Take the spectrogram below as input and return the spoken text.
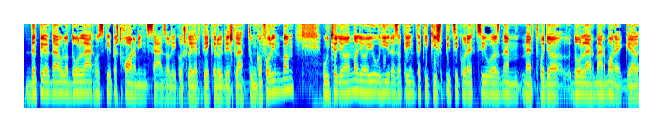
de például a dollárhoz képest 30 százalékos leértékelődést láttunk a forintban. Úgyhogy a nagyon jó hír ez a pénteki kis pici korrekció az nem, mert hogy a dollár már ma reggel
